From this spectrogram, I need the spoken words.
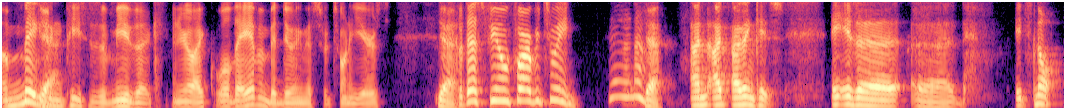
amazing yeah. pieces of music and you're like well they haven't been doing this for 20 years yeah, but that's few and far between. I don't know. Yeah, and I, I think it's it is a uh, it's not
